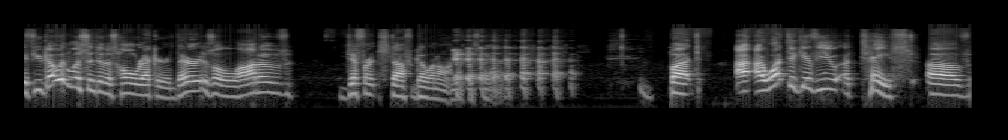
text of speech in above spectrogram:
if you go and listen to this whole record, there is a lot of different stuff going on with this band but I, I want to give you a taste of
